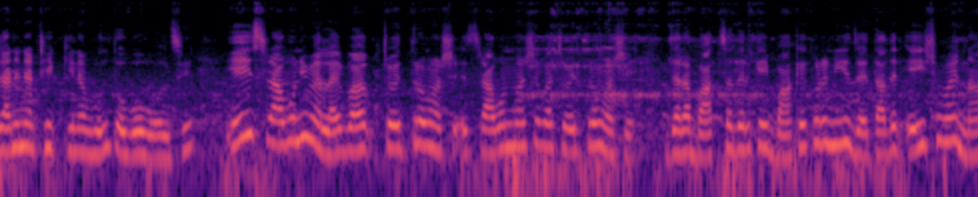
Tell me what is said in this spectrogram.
জানি না ঠিক কিনা ভুল, তবুও বলছি। এই শ্রাবণী মেলায় বা চৈত্র মাসে, শ্রাবণ মাসে বা চৈত্র মাসে যারা বাচ্চাদেরকে এই বাঁকে করে নিয়ে যায়, তাদের এই সময় না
